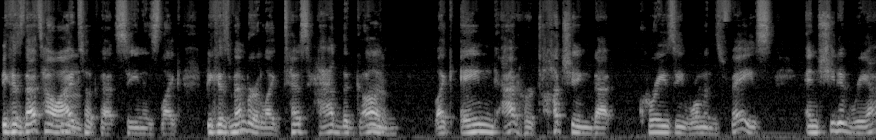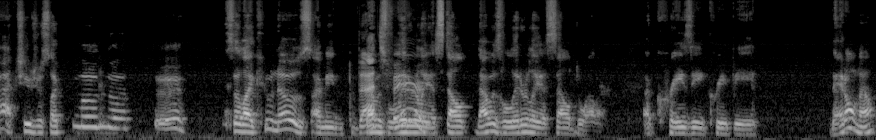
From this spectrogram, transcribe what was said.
because that's how I Hmm. took that scene is like because remember like Tess had the gun like aimed at her touching that crazy woman's face and she didn't react. She was just like Mama. Eh." So like who knows? I mean, that That's was fair. literally a cell that was literally a cell dweller. A crazy creepy they don't know.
